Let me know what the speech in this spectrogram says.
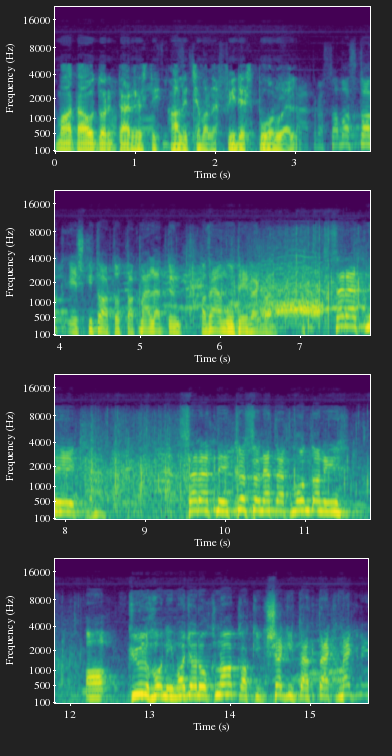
maata autoritaarisesti hallitsevalle Fidesz-puolueelle. Szavaztak és kitartottak mellettünk az elmúlt években. Szeretnék, szeretnék köszönetet mondani a külhoni magyaroknak, akik segítettek megvédeni.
